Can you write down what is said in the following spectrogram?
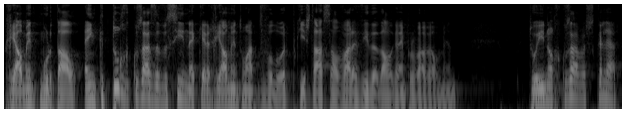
realmente mortal, em que tu recusas a vacina, que era realmente um ato de valor, porque ia estar a salvar a vida de alguém, provavelmente, tu aí não recusavas, se calhar.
